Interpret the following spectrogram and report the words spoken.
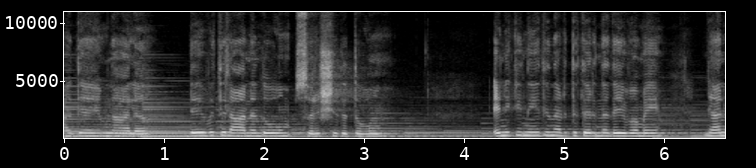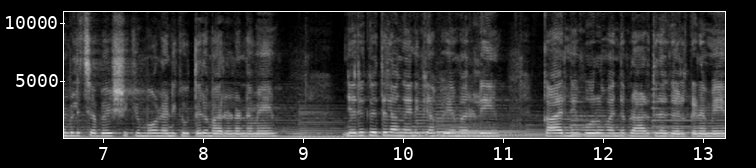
അധ്യായം നാല്. ദൈവത്തിൽ ആനന്ദവും സുരക്ഷിതത്വവും. എനിക്ക് നീതി നടത്തി തരുന്ന ദൈവമേ ഞാൻ വിളിച്ചപേക്ഷിക്കുമ്പോൾ എനിക്ക് ഉത്തരമരുളണമേ ഞെരുക്കത്തിൽ അങ്ങ് എനിക്ക് അഭയമരളി. കാരുണ്യപൂർവം എന്റെ പ്രാർത്ഥന കേൾക്കണമേ.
